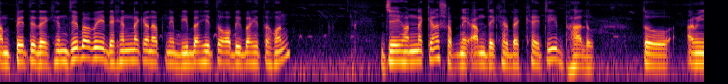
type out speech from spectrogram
আম পেতে দেখেন, যেভাবেই দেখেন না কেন আপনি বিবাহিত, অবিবাহিত হন, যেই হন না কেন স্বপ্নে আম দেখার ব্যাখ্যা এটি ভালো। তো আমি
